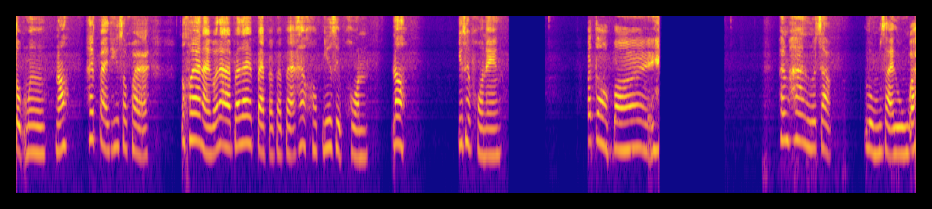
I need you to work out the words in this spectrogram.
ตบมือเนาะ ให้ไปที่ squareสแควร์ไหนก็ได้ไปได้แปะแปะแปะแปะให้ครบยี่สิบคน เนาะยี่สิบคนเองก็ต่อไป เพื่อนๆรู้จักหลุมสายลุงป่ะ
